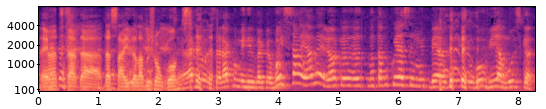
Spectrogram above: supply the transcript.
É, antes da, da, da, saída lá do João Gomes. Será que, será que o menino vai. Eu vou ensaiar melhor, que eu, eu não estava conhecendo muito bem. Eu vou, eu vou ouvir a música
